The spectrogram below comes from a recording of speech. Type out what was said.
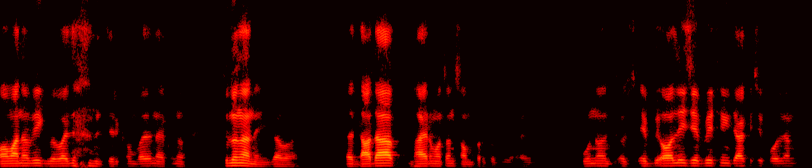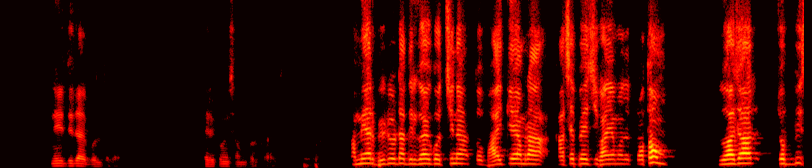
অমানবিক ব্যবহার যেরকম বলে না, কোনো তুলনা নেই ব্যবহার। দাদা ভাইয়ের মতন সম্পর্ক পুরো কোনো অল ইজ এভরিথিং যা কিছু বললাম নির্দ্বিধায় বলতে পারি এরকমই সম্পর্ক আছে। আমি আর ভিডিওটা দীর্ঘায়ু করছি না। তো ভাইকে আমরা কাছে পেয়েছি, ভাই আমাদের প্রথম দু হাজার চব্বিশ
